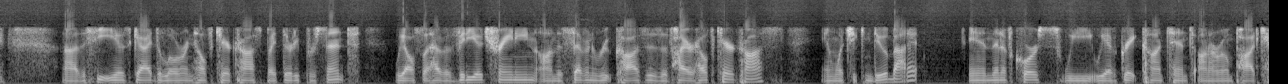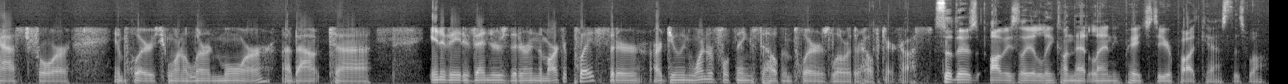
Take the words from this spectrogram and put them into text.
uh, The CEO's Guide to Lowering Healthcare Costs by 30%. We also have a video training on the seven root causes of higher healthcare costs and what you can do about it. And then, of course, we, we have great content on our own podcast for employers who want to learn more about uh, innovative vendors that are in the marketplace that are, are doing wonderful things to help employers lower their healthcare costs. So there's obviously a link on that landing page to your podcast as well.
